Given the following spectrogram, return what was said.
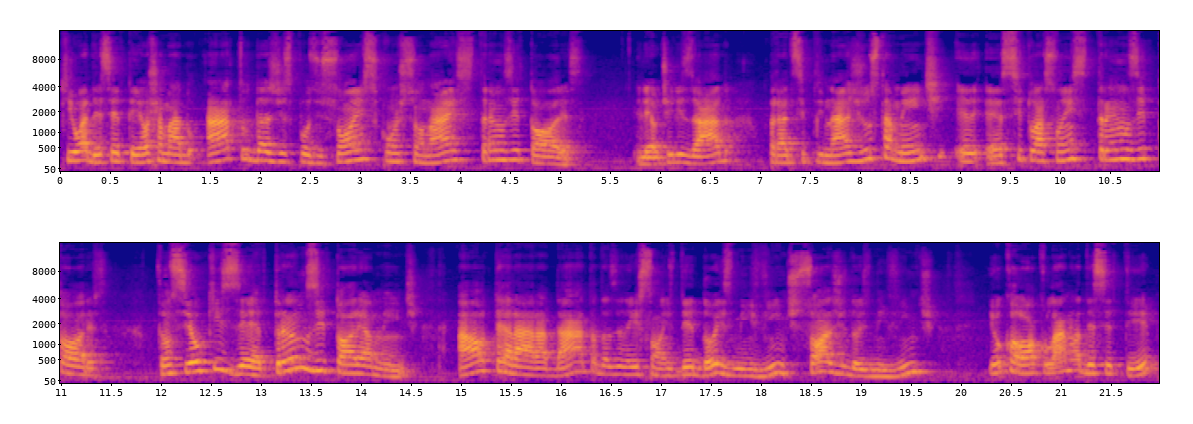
que o ADCT é o chamado Ato das Disposições Constitucionais Transitórias. Ele é utilizado para disciplinar justamente é, situações transitórias. Então, se eu quiser transitoriamente alterar a data das eleições de 2020, só as de 2020, eu coloco lá no ADCT.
